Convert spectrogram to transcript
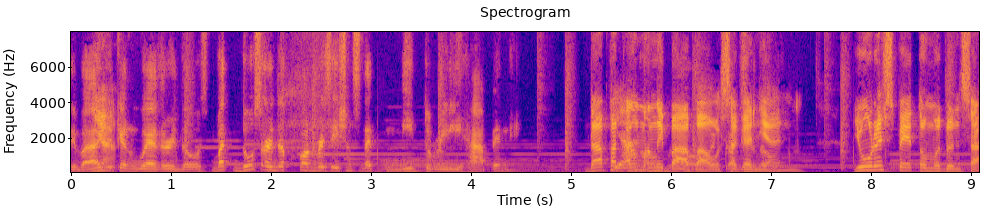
di ba? Yeah. You can weather those. But those are the conversations that need to really happen eh. dapat Yeah. ang mangibabaw Oh, sa ganyan yung respeto mo dun sa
